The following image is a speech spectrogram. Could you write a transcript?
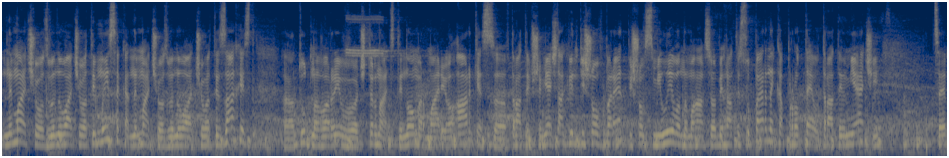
Нема чого звинувачувати Мисака, нема чого звинувачувати захист. Е, Тут наварив 14-й номер Маріо Аркес, е, втративши м'яч. Так він пішов вперед, пішов сміливо, намагався обіграти суперника, проте втратив м'яч. І це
